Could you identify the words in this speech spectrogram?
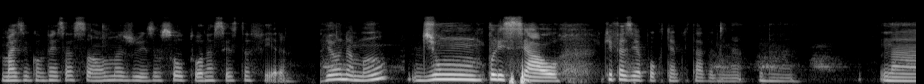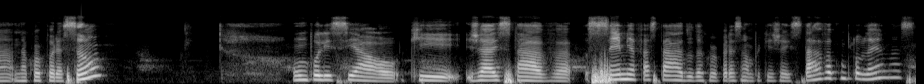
mas em compensação, uma juíza o soltou na sexta-feira. Morreu na mão de um policial que fazia pouco tempo que estava ali na, na, na, na corporação, um policial que já estava semi-afastado da corporação porque já estava com problemas,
